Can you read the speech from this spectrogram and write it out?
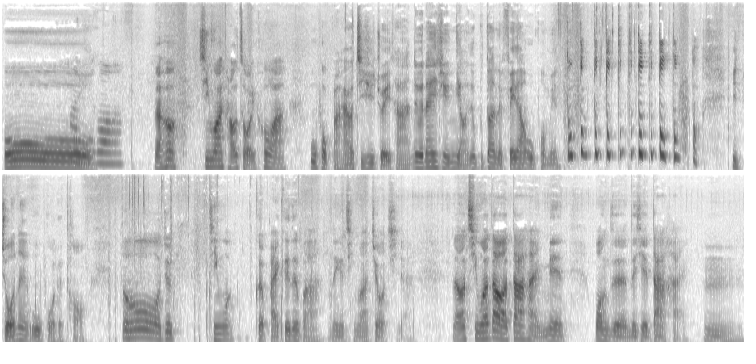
哦，然后青蛙逃走以后啊，巫婆本来还要继续追它，那个那一群鸟就不断的飞到巫婆面，咚咚。一啄那个巫婆的头，哦，就青蛙哥白哥就把那个青蛙救起来，然后青蛙到了大海面，望着那些大海，嗯，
